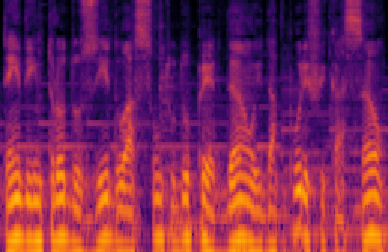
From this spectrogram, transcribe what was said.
Tendo introduzido o assunto do perdão e da purificação,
